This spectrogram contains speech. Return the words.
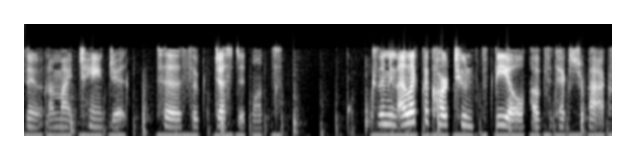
soon, I might change it to suggested ones. Because, I mean, I like the cartoon feel of the texture packs.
